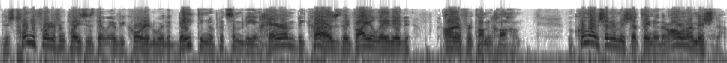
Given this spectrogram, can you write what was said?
There's 24 different places that we've recorded where the Beit Din would put somebody in cherem because they violated honor for Talmud Chacham. They're all in our Mishnah.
